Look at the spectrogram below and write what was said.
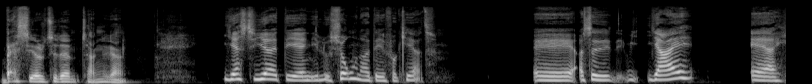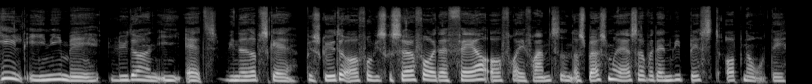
Hvad siger du til den tankegang? Jeg siger, at det er en illusion, og det er forkert. Øh, altså, jeg er helt enig med lytteren i, at vi netop skal beskytte ofre. Vi skal sørge for, at der er færre ofre i fremtiden. Og spørgsmålet er så, hvordan vi bedst opnår det.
